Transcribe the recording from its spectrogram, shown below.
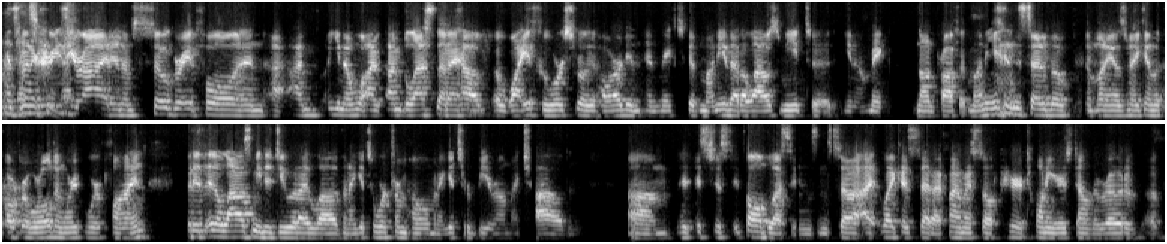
it's That's been a crazy ride, and I'm so grateful. And I, am you know, I, am blessed that I have a wife who works really hard and, and makes good money that allows me to, you know, make nonprofit money instead of the, the money I was making in the corporate world, and we're we're fine. But it, it allows me to do what I love, and I get to work from home, and I get to be around my child. And um, it, it's just it's all blessings. And so, I, like I said, I find myself here 20 years down the road of, of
